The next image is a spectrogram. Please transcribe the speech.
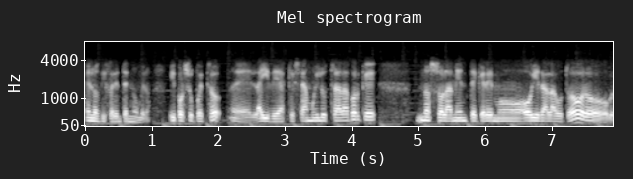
en los diferentes números. Y por supuesto, eh, la idea es que sea muy ilustrada porque no solamente queremos oír al autor o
